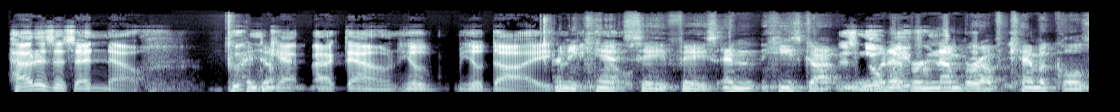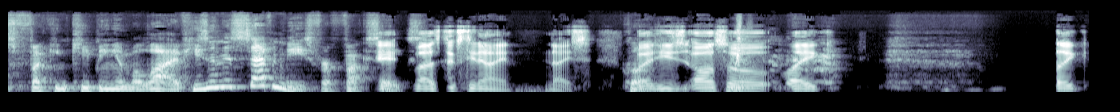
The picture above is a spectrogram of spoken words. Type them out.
how does this end now? Putin can't back down. He'll he'll die. and he can't killed. save face, and he's got no whatever for him to number of chemicals fucking keeping him alive. He's in his seventies for fuck's Eh, sake. uh, 69. Nice. Close. But he's also like like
